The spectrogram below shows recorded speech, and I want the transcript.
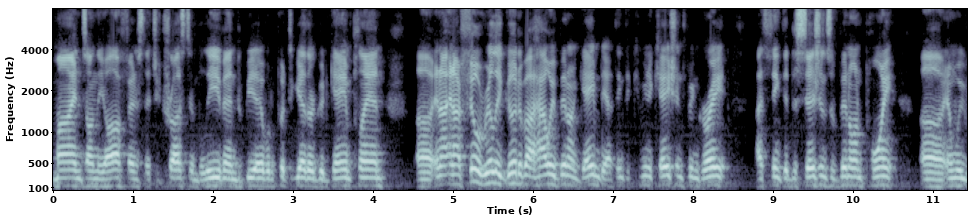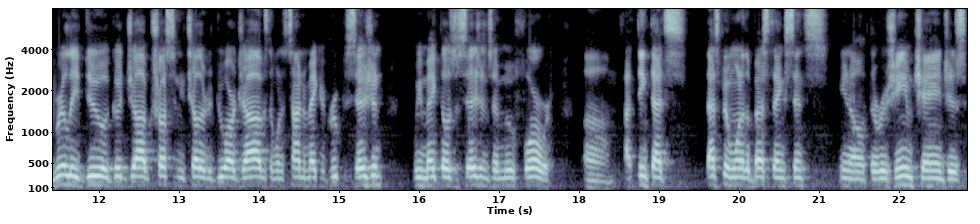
minds on the offense that you trust and believe in to be able to put together a good game plan. Uh, and, I, and I feel really good about how we've been on game day. I think the communication's been great. I think the decisions have been on point, uh, and we really do a good job trusting each other to do our jobs. That when it's time to make a group decision, we make those decisions and move forward. Um, I think that's that's been one of the best things since you know the regime change is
